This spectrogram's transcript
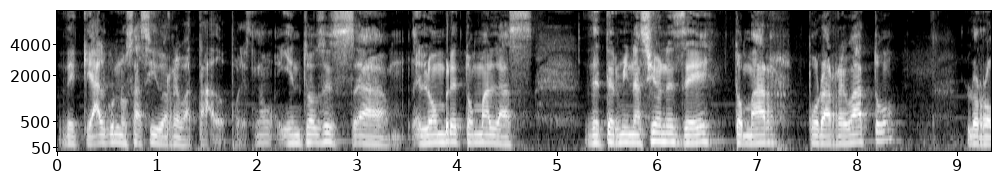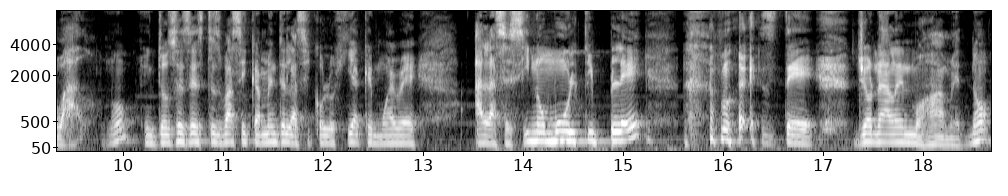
de que algo nos ha sido arrebatado, pues, ¿no? Y entonces el hombre toma las determinaciones de tomar por arrebato lo robado, ¿no? Entonces, esta es básicamente la psicología que mueve al asesino múltiple, este John Allen Mohammed, ¿no?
